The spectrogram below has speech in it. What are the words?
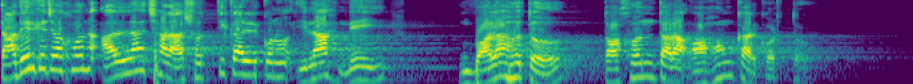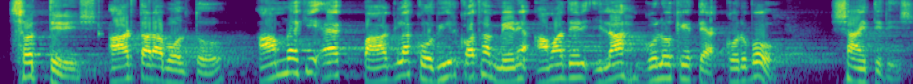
তাদেরকে যখন আল্লাহ ছাড়া সত্যিকারের কোনো ইলাহ নেই বলা হতো, তখন তারা অহংকার করত। ছত্রিশ। আর তারা বলতো, আমরা কি এক পাগলা কবির কথা মেনে আমাদের ইলাহগুলোকে ত্যাগ করব? সাঁত্রিশ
